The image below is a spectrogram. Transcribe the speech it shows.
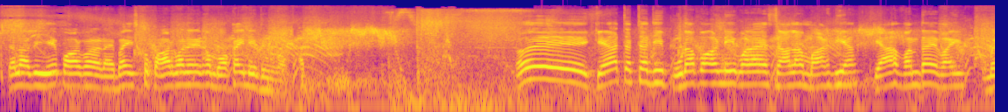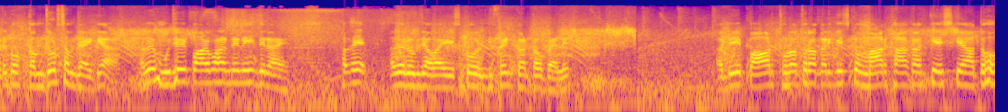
चलो अभी ये पावर बढ़ा रहा है. भाई इसको पावर बढ़ाने का मौका ही नहीं दूँगा. ओए, क्या चाचा जी, पूरा पावर नहीं पड़ा है, साला मार दिया। क्या बंदा है भाई? मेरे को कमज़ोर समझा है क्या? अबे, मुझे भी पावर बढ़ाने नहीं दे रहा है। अबे अबे, रुक जा भाई, इसको डिफेंड करता हूँ पहले। अभी पावर थोड़ा थोड़ा करके इसको मार खा खा के इसके हाथों,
